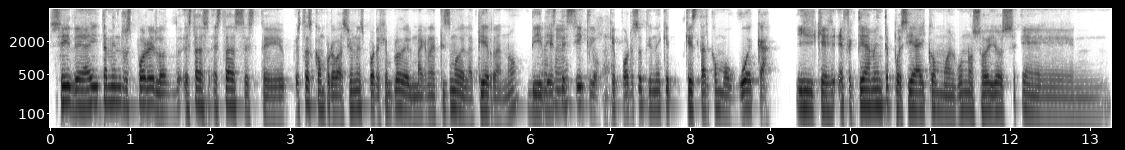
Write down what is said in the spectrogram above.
Sí, de ahí también responde lo- estas, estas, este, estas comprobaciones, por ejemplo, del magnetismo de la Tierra, ¿no? De, de este ciclo, que por eso tiene que, que estar como hueca. Y que efectivamente, pues sí hay como algunos hoyos en-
